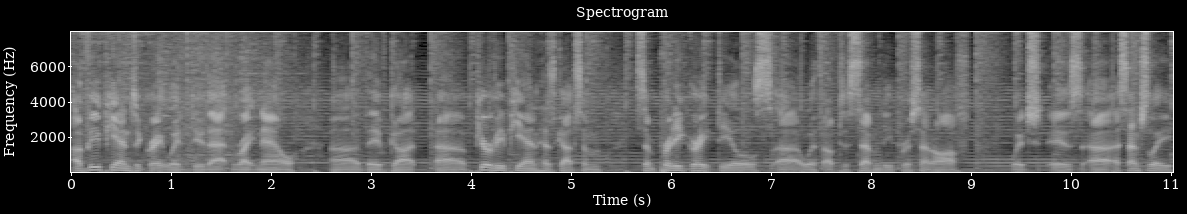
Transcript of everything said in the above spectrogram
a VPN is a great way to do that. And right now, uh, they've got uh, PureVPN has got some some pretty great deals uh, with up to 70% off, which is essentially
